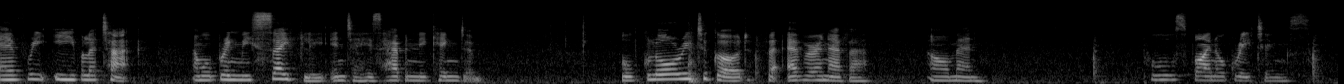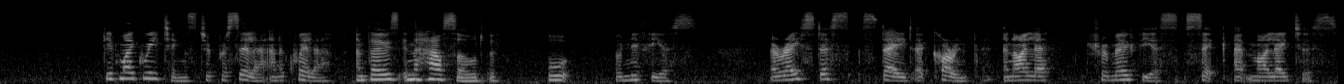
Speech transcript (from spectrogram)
every evil attack and will bring me safely into his heavenly kingdom. All glory to God for ever and ever. Amen. Paul's final greetings. Give my greetings to Priscilla and Aquila and those in the household of or- Oniphius. Erastus stayed at Corinth, and I left Timotheus sick at Miletus.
